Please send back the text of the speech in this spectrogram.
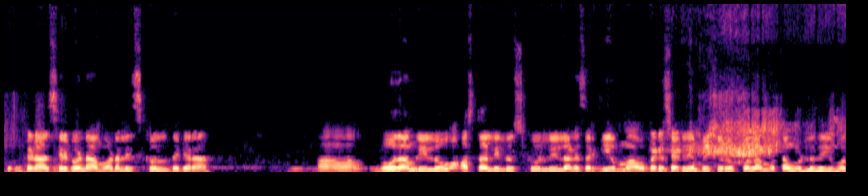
ఇక్కడ సిరికొండ మోడల్ స్కూల్ దగ్గర ఆ, గోదాం నీళ్ళు హాస్టల్ నీళ్ళు స్కూల్ నీళ్ళు అనేసరికి మా ఒకటి సైడ్ దింపేసారు పొలం మొత్తం ఒడ్లు దిగిపోతా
